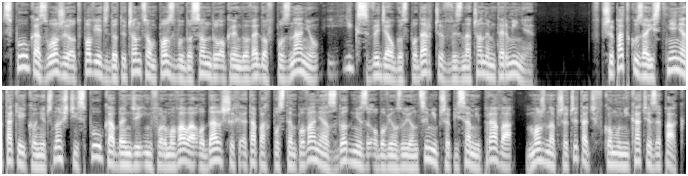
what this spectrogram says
Spółka złoży odpowiedź dotyczącą pozwu do Sądu Okręgowego w Poznaniu i X Wydział Gospodarczy w wyznaczonym terminie. W przypadku zaistnienia takiej konieczności spółka będzie informowała o dalszych etapach postępowania zgodnie z obowiązującymi przepisami prawa, można przeczytać w komunikacie ZEPAK.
